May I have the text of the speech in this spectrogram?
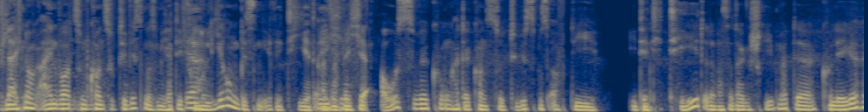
Vielleicht noch ein Wort zum Konstruktivismus. Mich hat die Ja. Formulierung ein bisschen irritiert. Also Welche? welche Auswirkungen hat der Konstruktivismus auf die Identität oder was er da geschrieben hat, der Kollege?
